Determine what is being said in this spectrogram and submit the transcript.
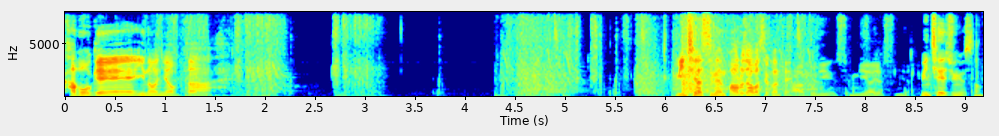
감옥에 인원이 없다. 윈치였으면 바로 잡았을 건데. 아군이 승리하였습니다. 윈치의 중요성?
